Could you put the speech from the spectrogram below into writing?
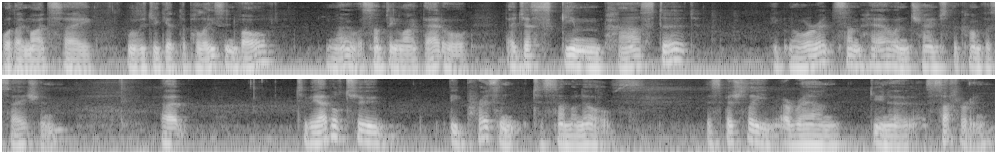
or they might say, Well, did you get the police involved? You know, or something like that, or they just skim past it, ignore it somehow, and change the conversation. But to be able to be present to someone else, especially around, you know, suffering,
